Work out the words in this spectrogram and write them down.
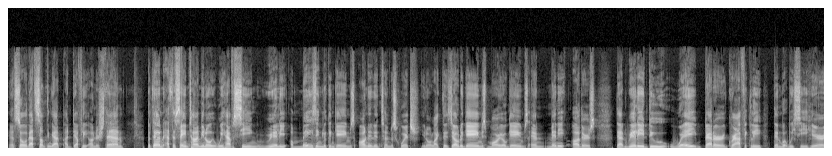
and so that's something that i definitely understand but then at the same time you know we have seen really amazing looking games on the nintendo switch you know like the zelda games mario games and many others that really do way better graphically than what we see here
